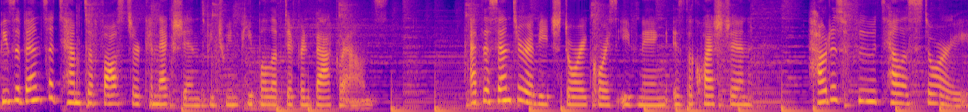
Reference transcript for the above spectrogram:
these events attempt to foster connections between people of different backgrounds. At the center of each StoryCourse evening is the question How does food tell a story?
